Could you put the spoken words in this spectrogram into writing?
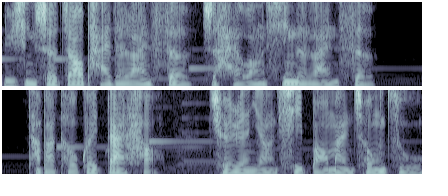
旅行社招牌的蓝色是海王星的蓝色。他把头盔戴好，确认氧气饱满充足，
